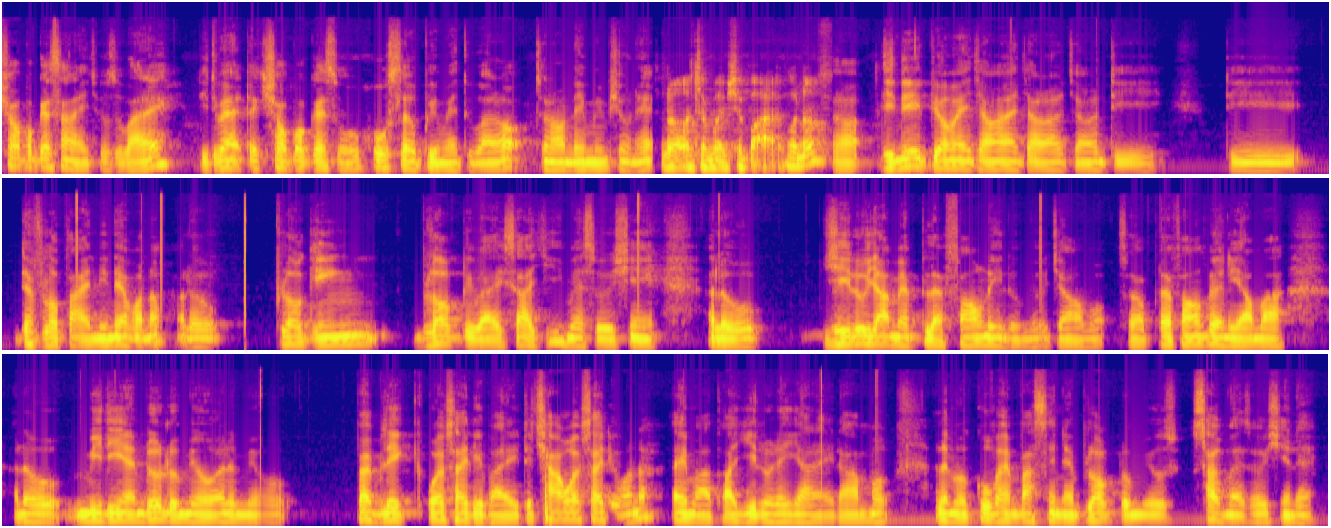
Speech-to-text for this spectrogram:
Shop Pocket ဆိုင်ကြိုဆိုပါတယ်ဒီတစ်ပတ် Tech Shop Pocket ကို host လုပ်ပေးမယ်သူကတော့ကျွန်တော် name ဖြုံနေကျွန်တော်အချက်မှဖြစ်ပါတယ်ပေါ့နော်အဲ့တော့ဒီနေ့ပြောမယ့်အကြောင်းအရာကျတော့ကျွန်တော်ဒီဒီ developer အနေနဲ့ပေါ့နော်အဲ့လို blogging blog တွေပါစရေးမယ်ဆိုရှင်အဲ့လိုရေးလို့ရမယ့် platform တွေလိုမျိုးအကြောင်းပေါ့ဆိုတော့ platform ပဲနေရာမှာအဲ့လို medium တို့လိုမျိုးအဲ့လိုမျိုး public website တွေပါတယ်တခြား website တွေပေါ့နော်အဲ့မှာသွားရေးလို့လည်းရတယ်ဒါမှမဟုတ်အဲ့လိုမျိုးကိုယ်ပိုင် personal blog လိုမျိုးစောက်မယ်ဆိုရှင်လည်း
